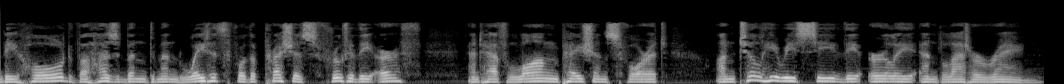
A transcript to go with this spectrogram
Behold, the husbandman waiteth for the precious fruit of the earth, and hath long patience for it, until he receive the early and latter rain.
